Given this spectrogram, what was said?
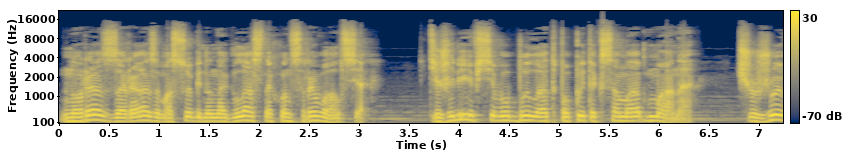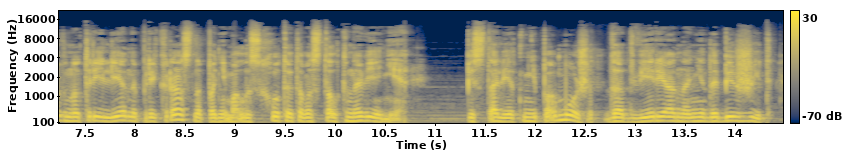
но раз за разом, особенно на гласных, он срывался. Тяжелее всего было от попыток самообмана. Чужой внутри Лены прекрасно понимал исход этого столкновения. Пистолет не поможет, до двери она не добежит –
